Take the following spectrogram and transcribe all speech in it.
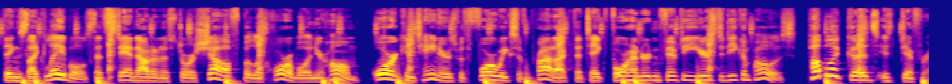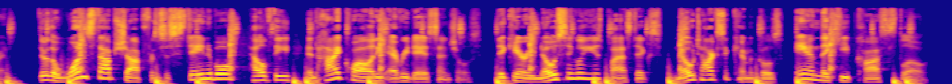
Things like labels that stand out on a store shelf but look horrible in your home, or containers with 4 weeks of product that take 450 years to decompose. Public Goods is different. They're the one stop shop for sustainable, healthy, and high quality everyday essentials. They carry no single use plastics, no toxic chemicals, and they keep costs low.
